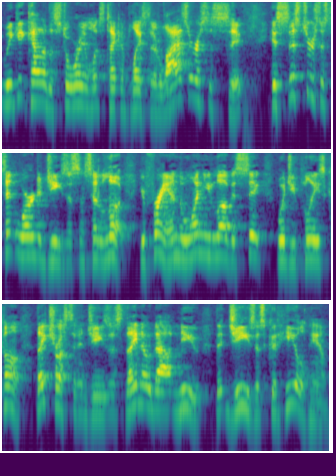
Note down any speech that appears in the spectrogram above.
we get kind of the story and what's taking place there. Lazarus is sick. His sisters have sent word to Jesus and said, Look, your friend, the one you love, is sick. Would you please come? They trusted in Jesus. They no doubt knew that Jesus could heal him.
